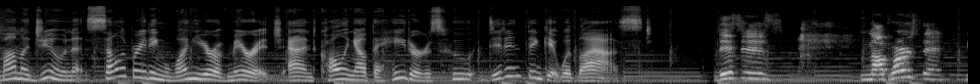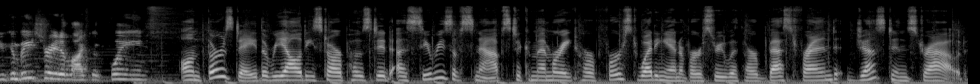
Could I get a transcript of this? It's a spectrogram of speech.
Mama June celebrating one year of marriage and calling out the haters who didn't think it would last. This is my person. You can be treated like a queen. On Thursday, the reality star posted a series of snaps to commemorate her first wedding anniversary with her best friend, Justin Stroud.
